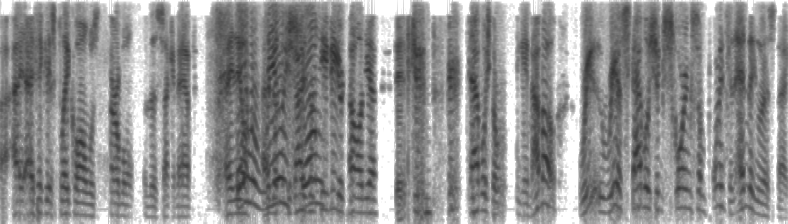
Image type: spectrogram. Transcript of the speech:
I, I think his play call was terrible in the second half. And, you They know, were and the- really the guys strong. on TV are telling you that you establish the game. How about re- reestablishing scoring some points and ending this thing?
